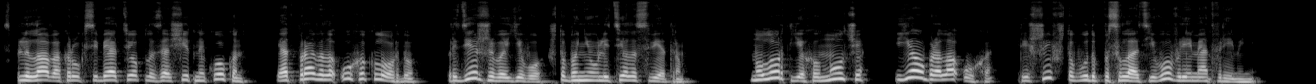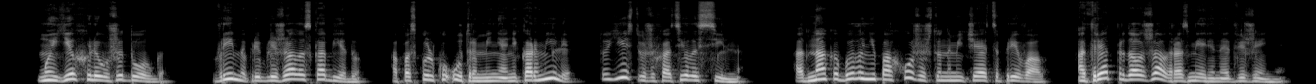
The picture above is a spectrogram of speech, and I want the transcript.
Сплела вокруг себя теплый защитный кокон и отправила ухо к лорду, придерживая его, чтобы не улетело с ветром. Но лорд ехал молча, и я убрала ухо, решив, что буду посылать его время от времени. Мы ехали уже долго. Время приближалось к обеду, а поскольку утром меня не кормили, то есть уже хотелось сильно. Однако было не похоже, что намечается привал. Отряд продолжал размеренное движение.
